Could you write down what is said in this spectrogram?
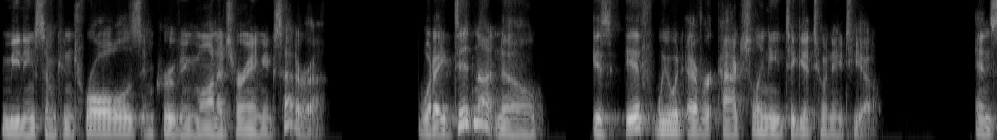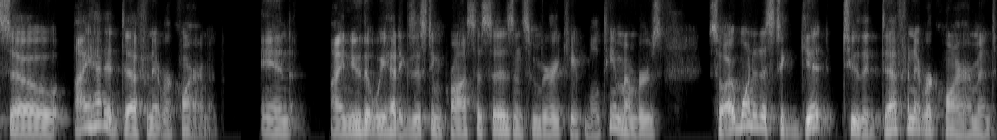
meeting some controls improving monitoring et cetera what i did not know is if we would ever actually need to get to an ato and so I had a definite requirement. And I knew that we had existing processes and some very capable team members. So I wanted us to get to the definite requirement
